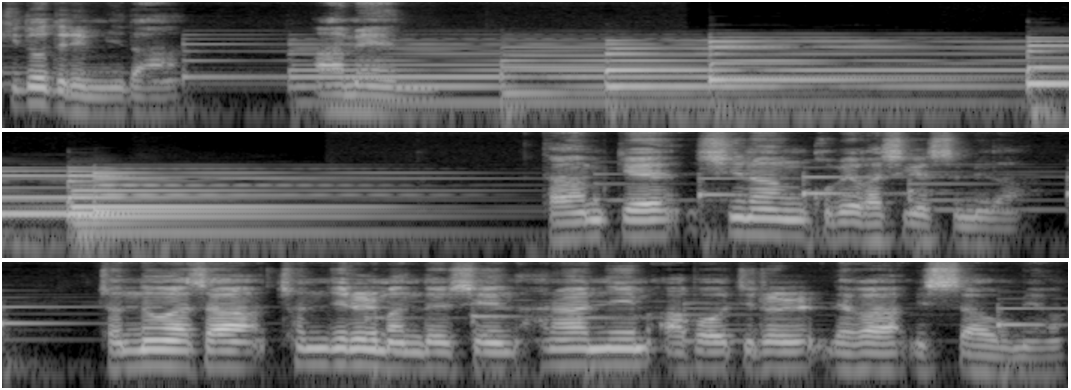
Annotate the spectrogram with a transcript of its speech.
기도드립니다. 아멘. 다 함께 신앙 고백하시겠습니다. 전능하사 천지를 만드신 하나님 아버지를 내가 믿사오며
